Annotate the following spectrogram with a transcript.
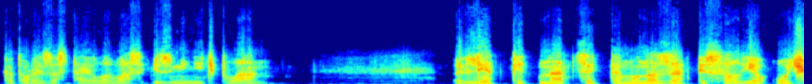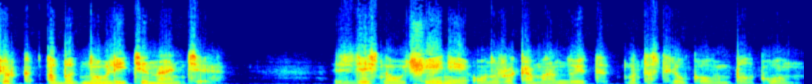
которая заставила вас изменить план? Лет пятнадцать тому назад писал я очерк об одном лейтенанте. Здесь на учении он уже командует мотострелковым полком.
